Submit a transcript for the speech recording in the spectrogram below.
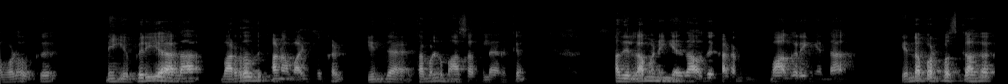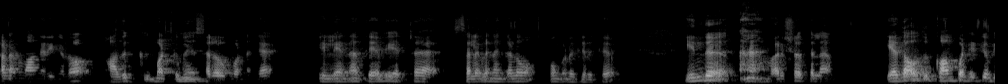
அவ்வளவுக்கு நீங்கள் பெரிய ஆளாக வர்றதுக்கான வாய்ப்புகள் இந்த தமிழ் மாதத்தில் இருக்குது அது இல்லாமல் நீங்கள் ஏதாவது கடன் வாங்குறீங்கன்னா என்ன பர்பஸ்க்காக கடன் வாங்குறீங்களோ அதுக்கு மட்டுமே செலவு பண்ணுங்க. இல்லைன்னா தேவையற்ற செலவினங்களும் உங்களுக்கு இருக்குது இந்த வருஷத்தில் ஏதாவது காம்படிட்டிவ்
